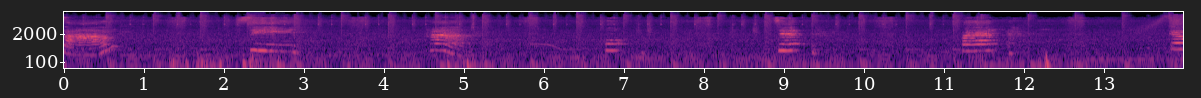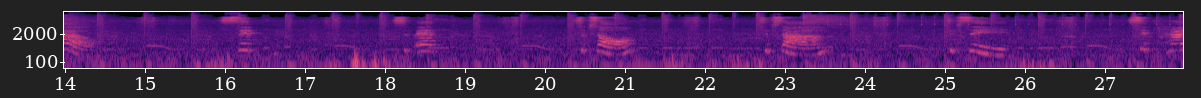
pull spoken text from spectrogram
สามสี่ สิบสองสิบสามสิบสี่สิบห้า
